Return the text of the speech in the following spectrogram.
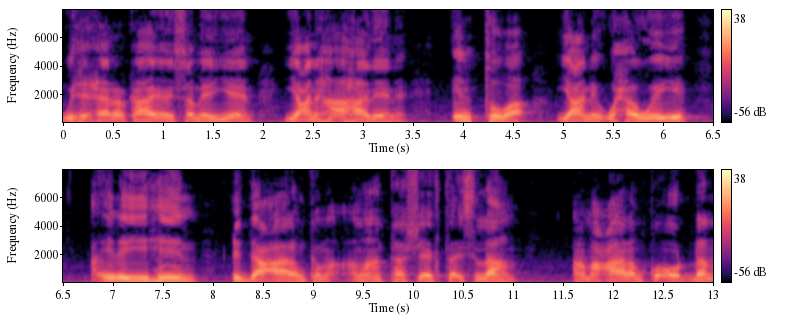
wixii xeerarka ahay ay sameeyeen yacni ha ahaadeene intuba yacni waxaa weeye inay yihiin cidda caalamka maanta sheegta islaam ama caalamka oo dhan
